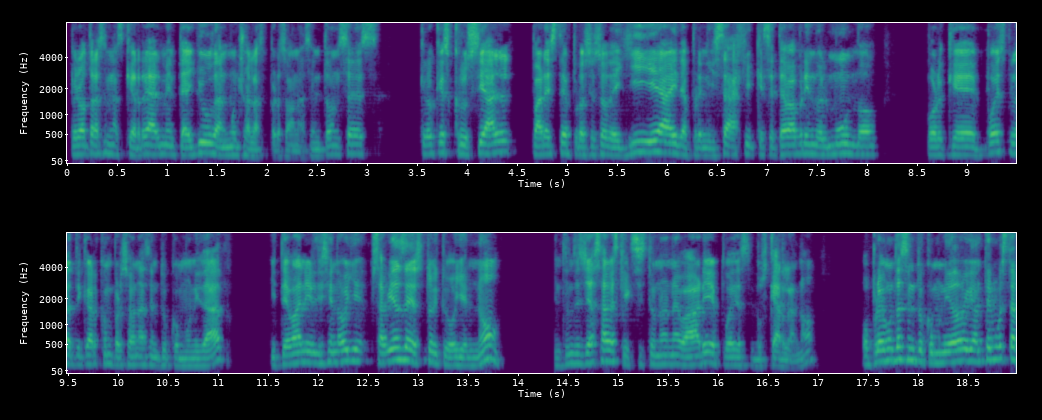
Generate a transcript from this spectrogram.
pero otras en las que realmente ayudan mucho a las personas. Entonces, creo que es crucial para este proceso de guía y de aprendizaje que se te va abriendo el mundo, porque puedes platicar con personas en tu comunidad y te van a ir diciendo, oye, ¿sabías de esto? Y tú, oye, no, entonces ya sabes que existe una nueva área y puedes buscarla, ¿no? O preguntas en tu comunidad, oigan, tengo esta,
